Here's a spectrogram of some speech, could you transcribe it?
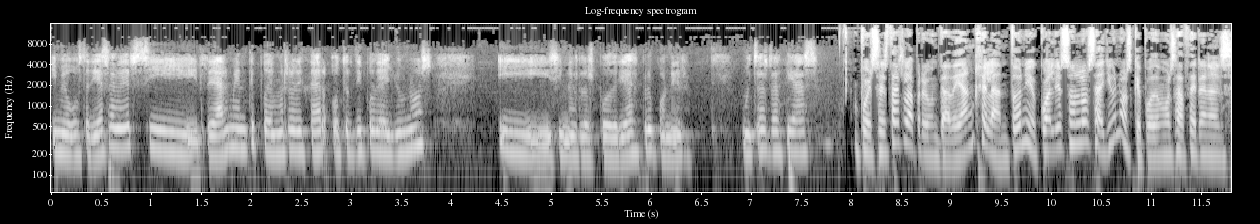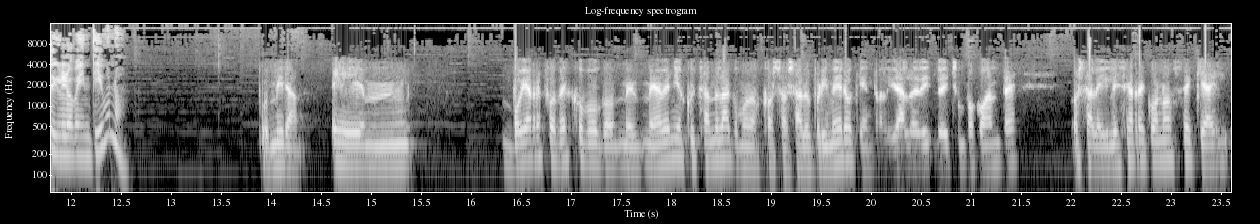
y me gustaría saber si realmente podemos realizar otro tipo de ayunos y si nos los podrías proponer. Muchas gracias. Pues esta es la pregunta de Ángela, Antonio. ¿Cuáles son los ayunos que podemos hacer en el siglo XXI? Pues mira, eh, voy a responder como me, me, ha venido escuchándola como dos cosas. O sea, lo primero, que en realidad lo he, lo dicho un poco antes, o sea, la Iglesia reconoce que hay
